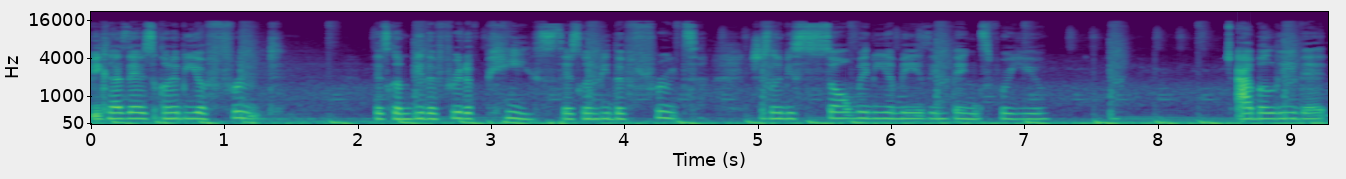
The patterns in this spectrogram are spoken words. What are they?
Because there's going to be a fruit. There's going to be the fruit of peace. There's going to be the fruit. There's going to be so many amazing things for you. I believe it.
